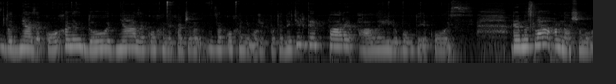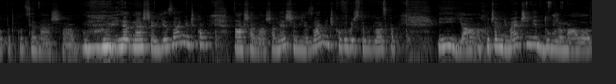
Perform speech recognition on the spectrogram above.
до Дня закоханих, до Дня закоханих, адже закохані можуть бути не тільки пари, але й любов до якогось ремесла. А в нашому випадку це наша, наше в'язанечко, наша, наша, наше в'язанечко, вибачте, будь ласка. І я, хоча в Німеччині дуже мало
